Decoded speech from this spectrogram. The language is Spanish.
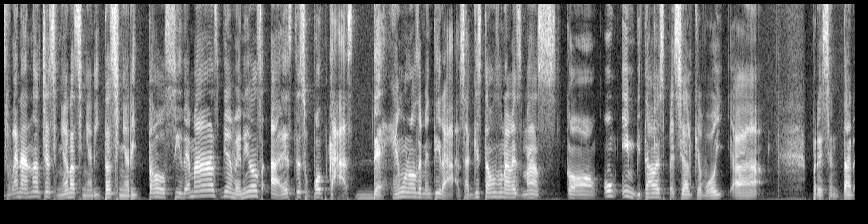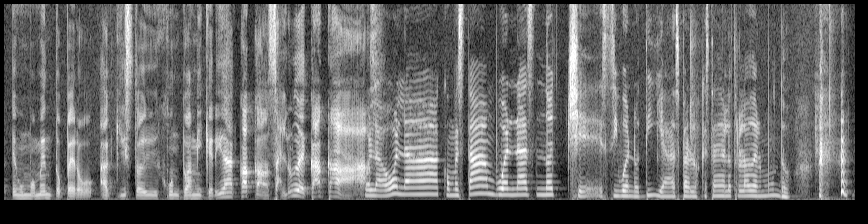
Buenas noches, señoras, señoritas, señoritos y demás. Bienvenidos a este su podcast. Dejémonos de mentiras. Aquí estamos una vez más con un invitado especial que voy a presentar en un momento, pero aquí estoy junto a mi querida Coco. Salude, Coco. Hola, hola, ¿cómo están? Buenas noches y buenos días para los que están en el otro lado del mundo.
